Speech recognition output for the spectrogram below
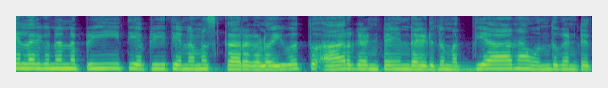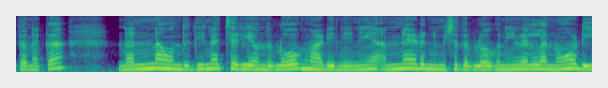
ಎಲ್ಲರಿಗೂ ನನ್ನ ಪ್ರೀತಿಯ ಪ್ರೀತಿಯ ನಮಸ್ಕಾರಗಳು. ಇವತ್ತು ಆರು ಗಂಟೆಯಿಂದ ಹಿಡಿದು ಮಧ್ಯಾಹ್ನ ಒಂದು ಗಂಟೆ ತನಕ ನನ್ನ ಒಂದು ದಿನಚರಿಯ ಒಂದು ಬ್ಲಾಗ್ ಮಾಡಿದ್ದೀನಿ. ಹನ್ನೆರಡು ನಿಮಿಷದ ಬ್ಲಾಗ್ ನೀವೆಲ್ಲ ನೋಡಿ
